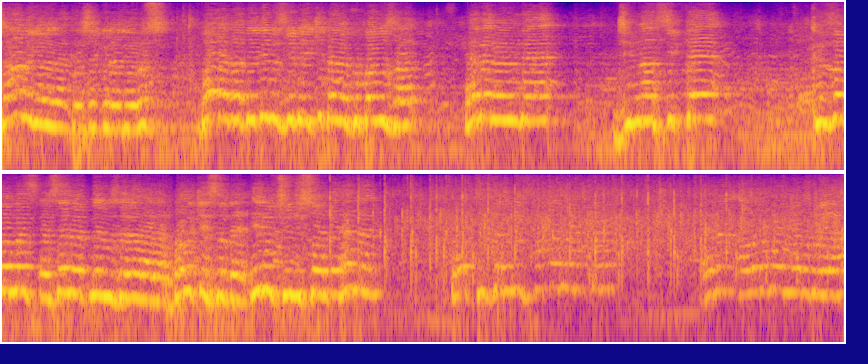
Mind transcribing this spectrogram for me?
Canı gönülden teşekkür ediyoruz. Bu arada dediğimiz gibi iki tane kupamız var. Hemen önünde jimnastikte kızlarımız Esen öğretmenimizle beraber Balıkesir'de il üçüncüsü oldu. Hemen o kızlarımız burada öğretmenim. Hemen alalım onları buraya.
